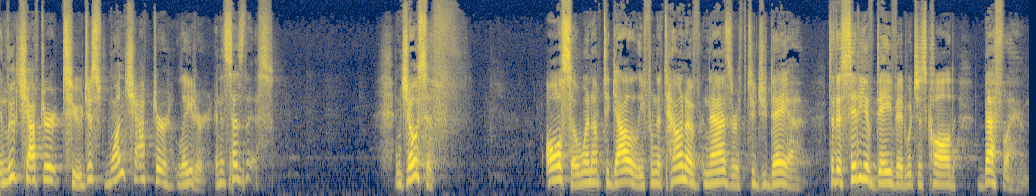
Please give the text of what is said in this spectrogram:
In Luke chapter 2, just one chapter later, and it says this And Joseph also went up to Galilee from the town of Nazareth to Judea, to the city of David, which is called Bethlehem,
